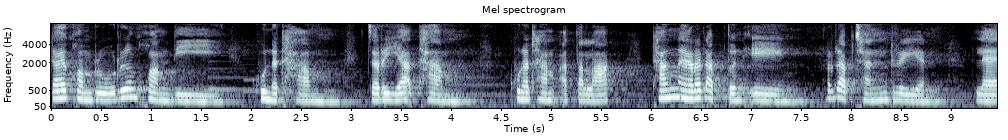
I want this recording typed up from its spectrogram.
ได้ความรู้เรื่องความดี คุณธรรม จริยธรรม คุณธรรมอัตลักษณ์ ทั้งในระดับตนเอง ระดับชั้นเรียน และ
